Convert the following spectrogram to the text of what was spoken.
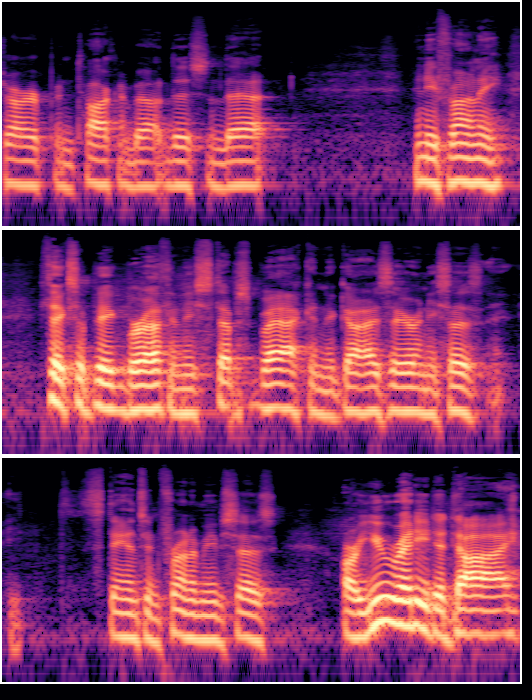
sharp and talking about this and that. And he finally takes a big breath and he steps back, and the guy's there and he says, he stands in front of me and says, Are you ready to die?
